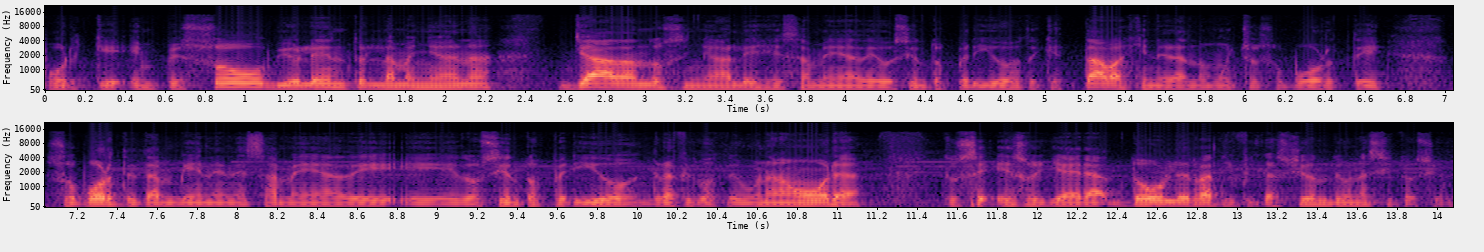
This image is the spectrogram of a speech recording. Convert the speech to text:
porque empezó violento en la mañana, ya dando señales esa media de 200 periodos de que estaba generando mucho soporte, soporte también en esa media de 200 eh, periodos en gráficos de una hora, entonces eso ya era doble ratificación de una situación.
